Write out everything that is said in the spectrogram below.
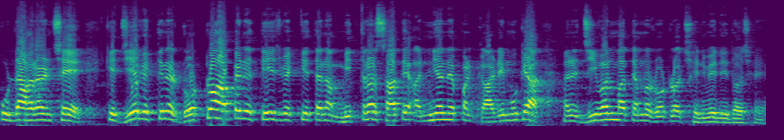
ઉદાહરણ છે કે જે વ્યક્તિને રોટલો આપે ને તે જ વ્યક્તિ તેના મિત્ર સાથે અન્યને પણ કાઢી મૂક્યા અને જીવનમાં તેમનો રોટલો છીનવી દીધો છે.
